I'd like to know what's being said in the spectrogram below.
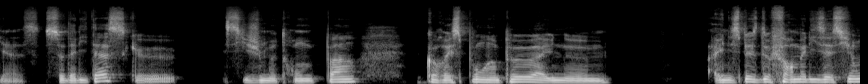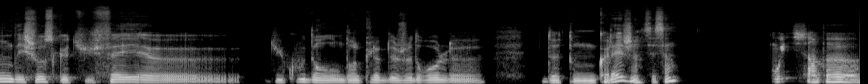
il y a Sodalitas que, si je me trompe pas, correspond un peu à une à une espèce de formalisation des choses que tu fais euh, du coup dans, dans le club de jeux de rôle euh, de ton collège, c'est ça? Oui, c'est un peu euh,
